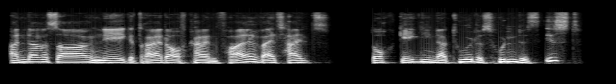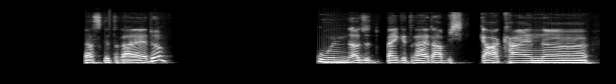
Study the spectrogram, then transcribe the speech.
Andere sagen, nee, Getreide auf keinen Fall, weil es halt doch gegen die Natur des Hundes ist, das Getreide. Und also bei Getreide habe ich gar keine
